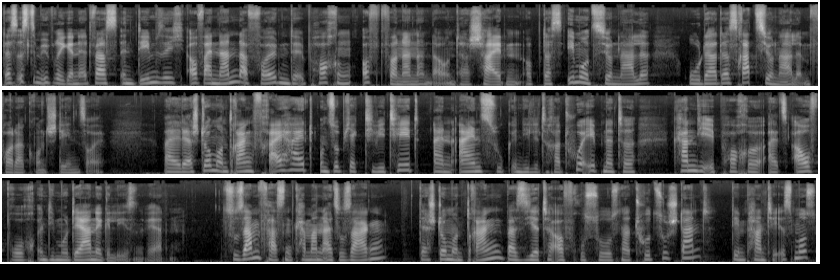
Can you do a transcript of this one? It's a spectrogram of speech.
Das ist im Übrigen etwas, in dem sich aufeinanderfolgende Epochen oft voneinander unterscheiden, ob das Emotionale oder das Rationale im Vordergrund stehen soll. Weil der Sturm und Drang Freiheit und Subjektivität einen Einzug in die Literatur ebnete, kann die Epoche als Aufbruch in die Moderne gelesen werden. Zusammenfassend kann man also sagen, der Sturm und Drang basierte auf Rousseaus Naturzustand, dem Pantheismus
